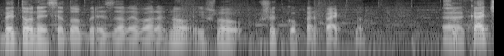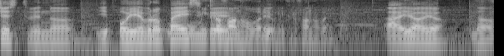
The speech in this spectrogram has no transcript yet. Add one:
бетони се добре заливали. Ну, йшло швидко перфектно. Е, качественно, і У по-європейськи. мікрофон говорив, мікрофон говорив. А, йо, йо, ну.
